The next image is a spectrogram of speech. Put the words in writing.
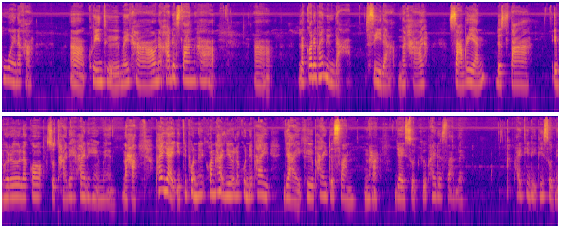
ถ้วยนะคะอ่าควีนถือไม้เท้านะคะเดอะซันค่ะอ่าแล้วก็ได้ไพ่หนึ่งดาบสี่ดาบนะคะสามเหรียญเดอะสตาร์เอ็มเพอเรอร์แล้วก็สุดท้ายได้ไพ่ในแฮงแมนนะคะไพ่ใหญ่อิทธิพลค่อนข้างเยอะแล้วคุณได้ไพ่ใหญ่คือไพ่เดอะซันนะคะใหญ่สุดคือไพ่เดอะซันเลย พ่ที่ดีที่สุดใน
